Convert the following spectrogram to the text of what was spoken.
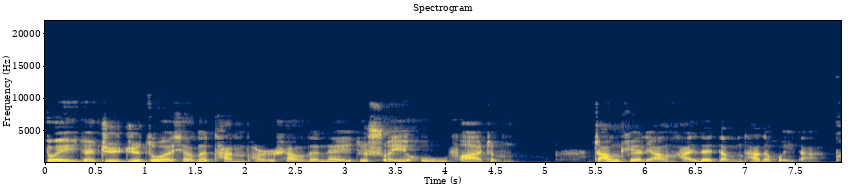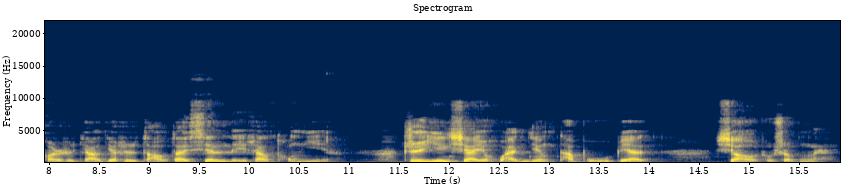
对着吱吱作响的炭盆上的那只水壶发怔。张学良还在等他的回答，可是蒋介石早在心理上同意了，只因现于环境，他不便笑出声来。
